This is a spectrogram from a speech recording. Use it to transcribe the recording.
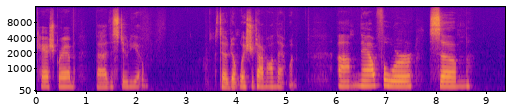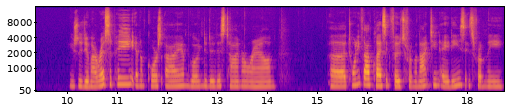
cash grab by the studio. So don't waste your time on that one. Um, now for some, usually do my recipe, and of course I am going to do this time around uh, 25 classic foods from the 1980s. It's from the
